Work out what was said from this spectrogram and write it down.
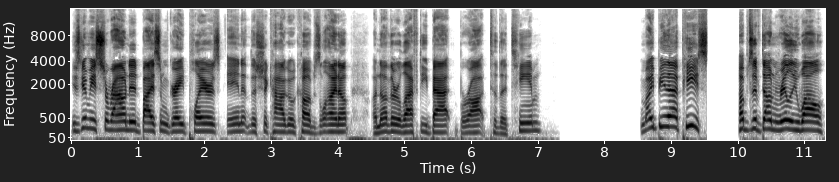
he's going to be surrounded by some great players in the Chicago Cubs lineup. Another lefty bat brought to the team. It might be that piece Cubs have done really well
